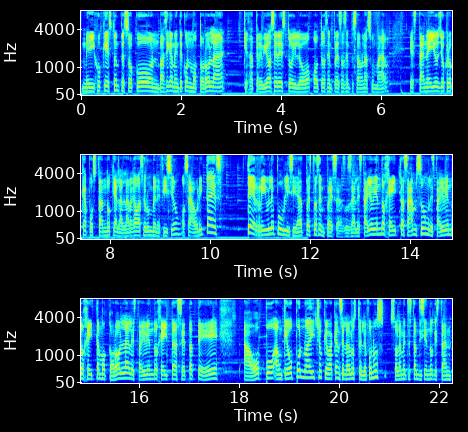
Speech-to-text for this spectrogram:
Me dijo que esto empezó con básicamente con Motorola, que se atrevió a hacer esto y luego otras empresas empezaron a sumar. Están ellos yo creo que apostando que a la larga va a ser un beneficio. O sea, ahorita es terrible publicidad para estas empresas. O sea, le está lloviendo hate a Samsung, le está lloviendo hate a Motorola, le está lloviendo hate a ZTE, a Oppo. Aunque Oppo no ha dicho que va a cancelar los teléfonos, solamente están diciendo que están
